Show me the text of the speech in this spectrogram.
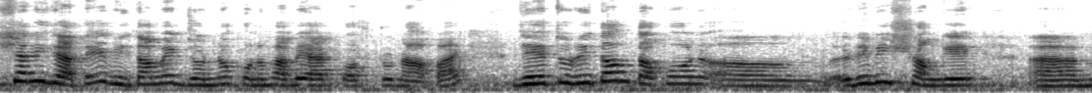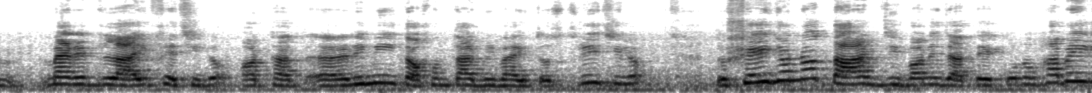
ঈশানী যাতে রিতমের জন্য কোনোভাবে আর কষ্ট না পায়। যেহেতু রিতম তখন রিমির সঙ্গে ম্যারিড লাইফে ছিল। অর্থাৎ রিমি তখন তার বিবাহিত স্ত্রী ছিল। তো সেই জন্য তার জীবনে যাতে কোনোভাবেই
